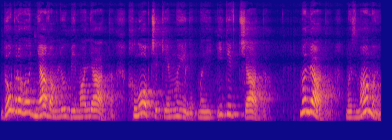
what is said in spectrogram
Доброго дня вам, любі малята, хлопчики милі мої і дівчата. Малята, ми з мамою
